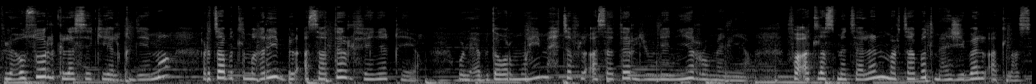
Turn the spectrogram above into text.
في العصور الكلاسيكية القديمة ارتبط المغرب بالأساطير الفينيقية ولعب دور مهم حتى في الأساطير اليونانية الرومانية. فأطلس مثلا مرتبط مع جبال الأطلس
